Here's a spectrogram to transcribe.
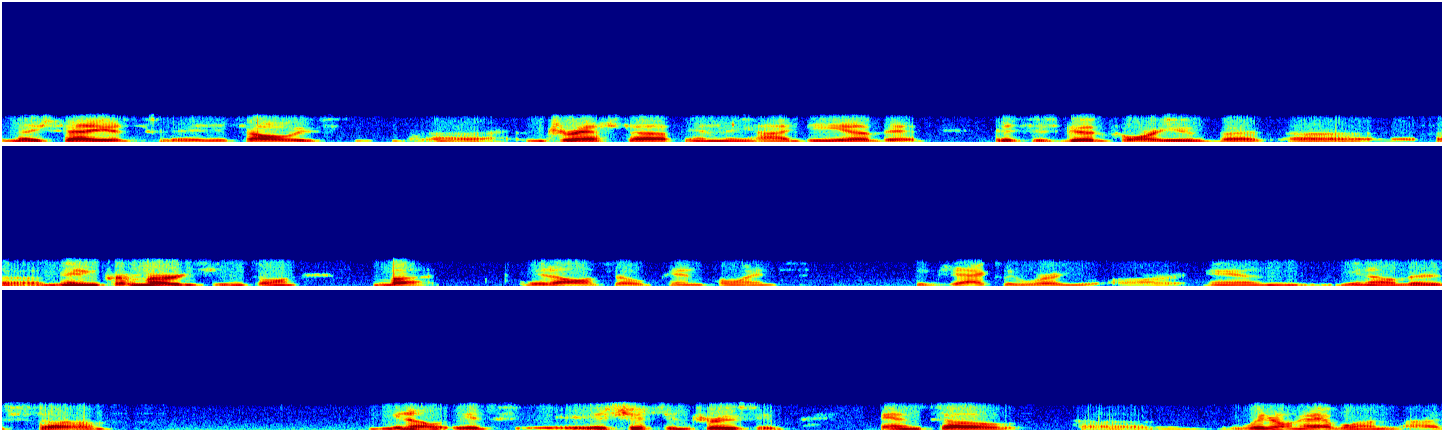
they say it's it's always uh, dressed up in the idea that this is good for you, but uh, uh, meaning for emergencies and so on. But it also pinpoints exactly where you are, and you know, there's, uh, you know, it's it's just intrusive, and so uh, we don't have one. I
